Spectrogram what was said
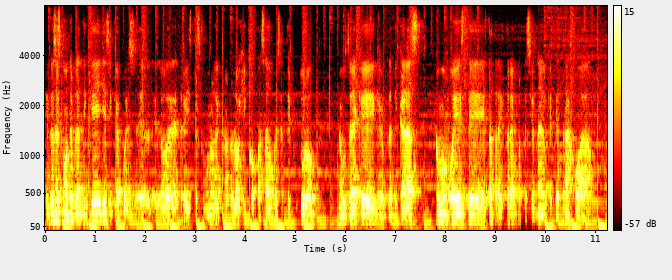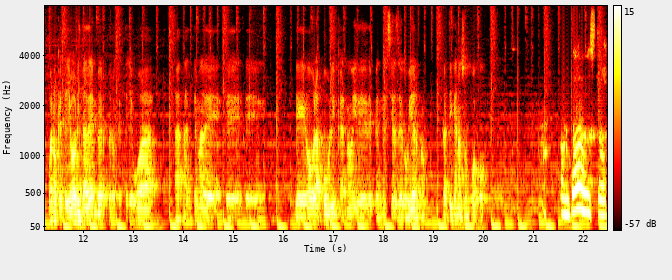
Entonces, como te platiqué, Jessica, pues el, el orden de la entrevista es como un orden cronológico, pasado, presente y futuro. Me gustaría que, que me platicaras cómo fue este, esta trayectoria profesional que te trajo a, bueno, que te llevó ahorita a Denver, pero que te llevó a, a, al tema de, de, de de obra pública ¿no? y de dependencias de gobierno. Platícanos un poco. Con todo gusto.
